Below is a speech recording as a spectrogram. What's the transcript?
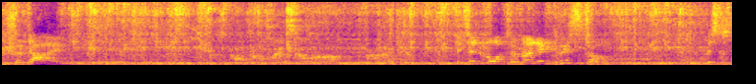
You should die! It's an automatic pistol! This is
